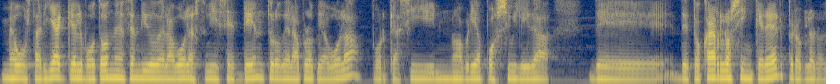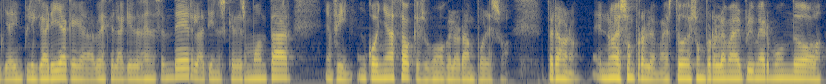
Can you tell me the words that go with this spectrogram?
Me gustaría que el botón de encendido de la bola estuviese dentro de la propia bola, porque así no habría posibilidad de, tocarlo sin querer, pero claro, ya implicaría que cada vez que la quieres encender, la tienes que desmontar, en fin, un coñazo que supongo que lo harán por eso. Pero bueno, no es un problema, esto es un problema del primer mundo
